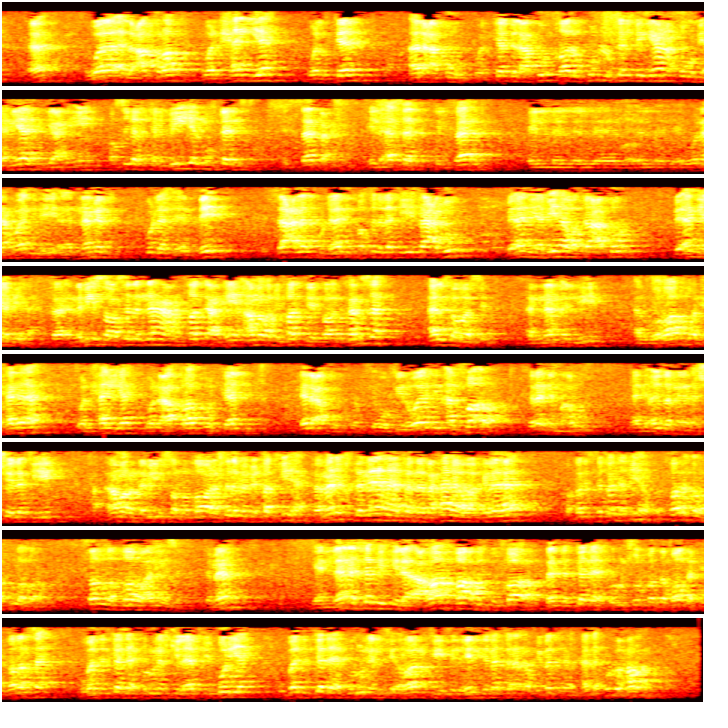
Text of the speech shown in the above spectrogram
والعقرب والحية والكلب العقور والكلب العقور قالوا كل كلب يعقر بأنيابه يعني إيه؟ فصيلة الكلبية المفترسة السبع الأسد الفهد ال- ال- ال- ال- ونحو هذه الإيه؟ النمر كل الذئب الثعلب كل هذه الفصيلة التي إيه تعدو بأنيابها وتعقر بأنيابها فالنبي صلى الله عليه وسلم نهى عن قتل عن إيه؟ أمر بقتل خمسة الفواسق النمل الايه الغراب والحدقة والحية والعقرب والكلب العقور وفي رواية الفأرة كلام المعروف هذه أيضا من الأشياء التي؟ أمر النبي صلى الله عليه وسلم بقتلها فمن اقتناها فذبحها وأكلها فقد استفاد بها. وقد خالف رسول الله صلى الله عليه وسلم. تمام؟ يعني لا نلتفت إلى أعراف بعض الكفار. بدل كذا يأكلون شرب الضفادع في فرنسا وبدل كذا يأكلون الكلاب في كوريا وبدل كذا يأكلون الفئران في في الهند مثلا أو في بدل هذا كله حرام.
